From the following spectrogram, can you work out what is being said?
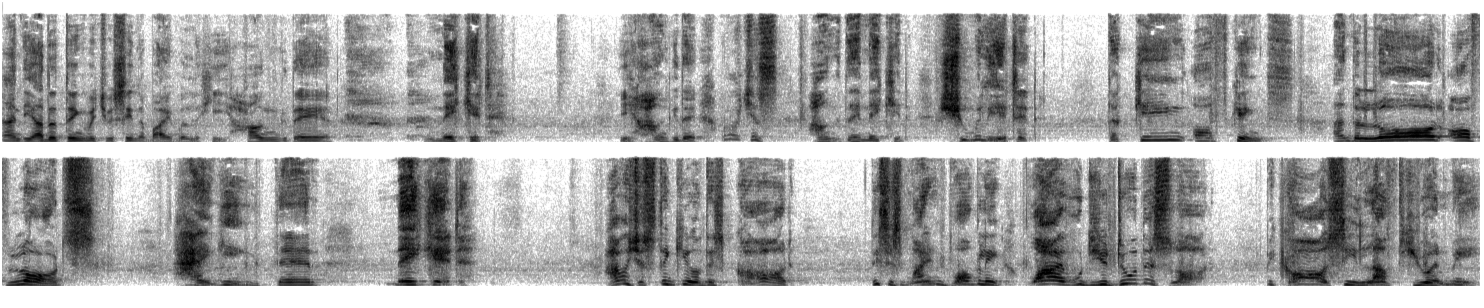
And the other thing which we see in the Bible, he hung there naked. He hung there, not just hung there naked, humiliated. The King of Kings and the Lord of Lords hanging there naked. I was just thinking of this God. This is mind boggling. Why would you do this, Lord? Because He loved you and me.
